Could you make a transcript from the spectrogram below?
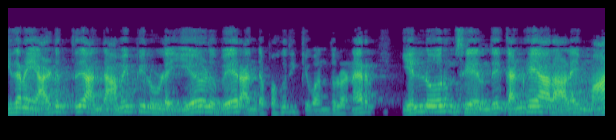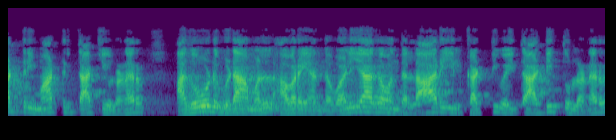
இதனை அடுத்து அந்த அமைப்பில் உள்ள ஏழு பேர் அந்த பகுதிக்கு வந்துள்ளனர். எல்லோரும் சேர்ந்து கண்கையாளாலை மாற்றி மாற்றி தாக்கியுள்ளனர். அதோடு விடாமல் அவரை அந்த வழியாக வந்த லாரியில் கட்டி வைத்து அடித்துள்ளனர்.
